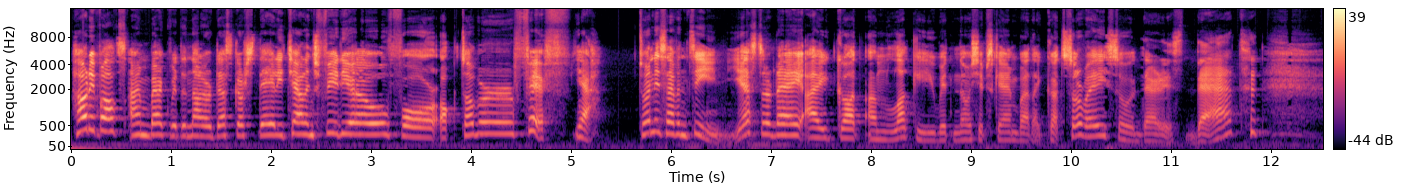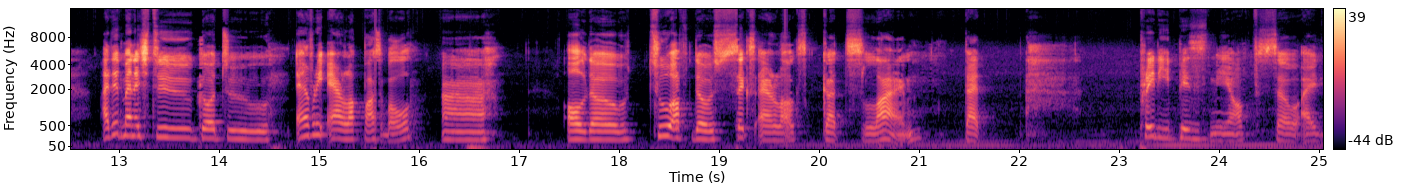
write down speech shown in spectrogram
Howdy folks, I'm back with another Duskers Daily Challenge video for October 5th. Yeah, 2017. Yesterday I got unlucky with no ship scan, but I got survey, so there is that. I did manage to go to every airlock possible, uh, although two of those six airlocks got slime. That pretty pisses me off, so I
